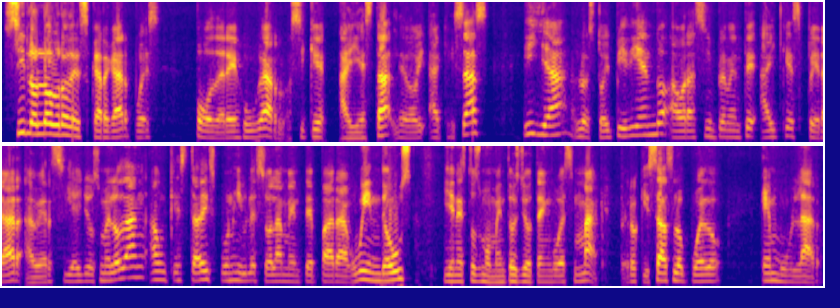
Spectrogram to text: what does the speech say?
si lo logro descargar, pues podré jugarlo. Así que ahí está, le doy a quizás y ya lo estoy pidiendo. Ahora simplemente hay que esperar a ver si ellos me lo dan, aunque está disponible solamente para Windows y en estos momentos yo tengo es Mac, pero quizás lo puedo emular.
